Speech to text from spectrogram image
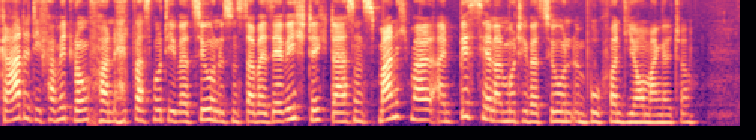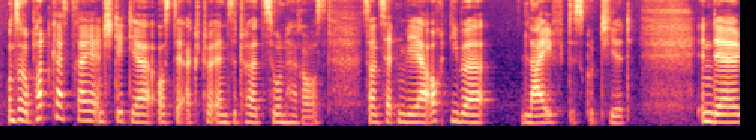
Gerade die Vermittlung von etwas Motivation ist uns dabei sehr wichtig, da es uns manchmal ein bisschen an Motivation im Buch von Dion mangelte. Unsere Podcast-Reihe entsteht ja aus der aktuellen Situation heraus. Sonst hätten wir ja auch lieber live diskutiert. In der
